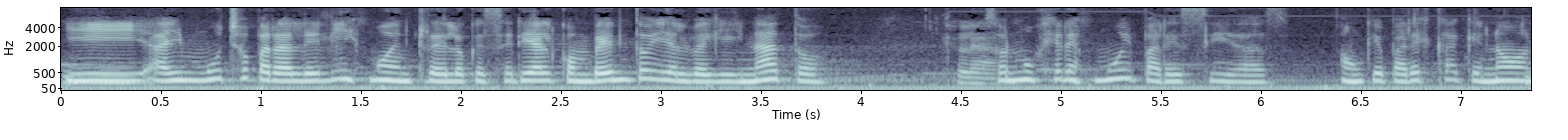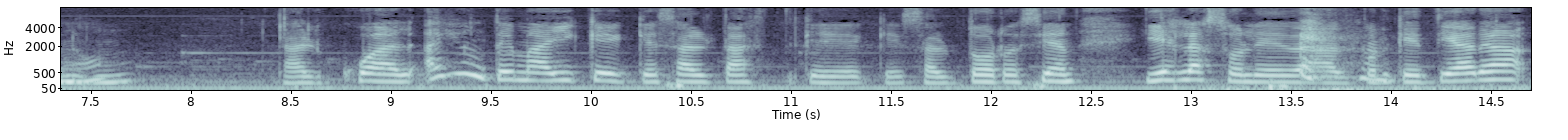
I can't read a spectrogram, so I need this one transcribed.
y hay mucho paralelismo entre lo que sería el convento y el beguinato. Son mujeres muy parecidas, aunque parezca que no, ¿no? Tal cual. Hay un tema ahí que, que, que, saltó recién y es la soledad, porque Tiara,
